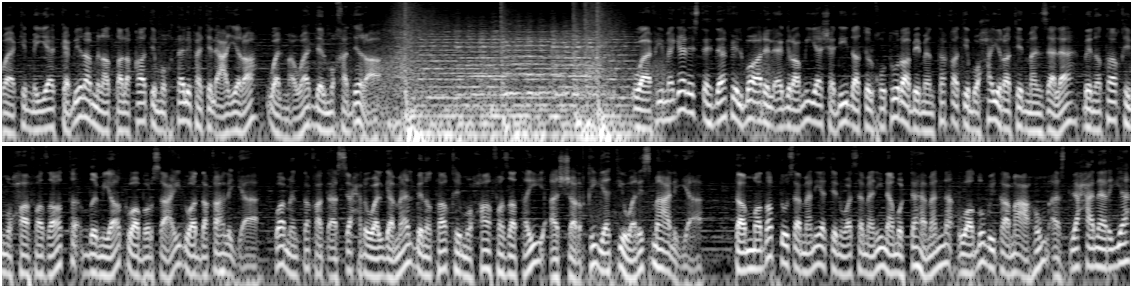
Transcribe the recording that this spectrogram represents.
وكميات كبيرة من الطلقات مختلفة الأعيرة والمواد المخدرة. وفي مجال استهداف البؤر الإجرامية شديدة الخطورة بمنطقة بحيرة المنزلة بنطاق محافظات دمياط وبورسعيد والدقهلية ومنطقة السحر والجمال بنطاق محافظتي الشرقية والإسماعيلية. تم ضبط 88 متهما وضبط معهم أسلحة نارية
